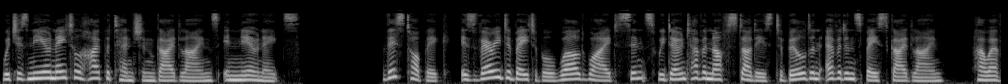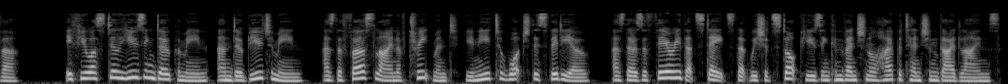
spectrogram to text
which is neonatal hypotension guidelines in neonates. This topic is very debatable worldwide since we don't have enough studies to build an evidence-based guideline. However, if you are still using dopamine and dobutamine as the first line of treatment, you need to watch this video, as there's a theory that states that we should stop using conventional hypotension guidelines.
